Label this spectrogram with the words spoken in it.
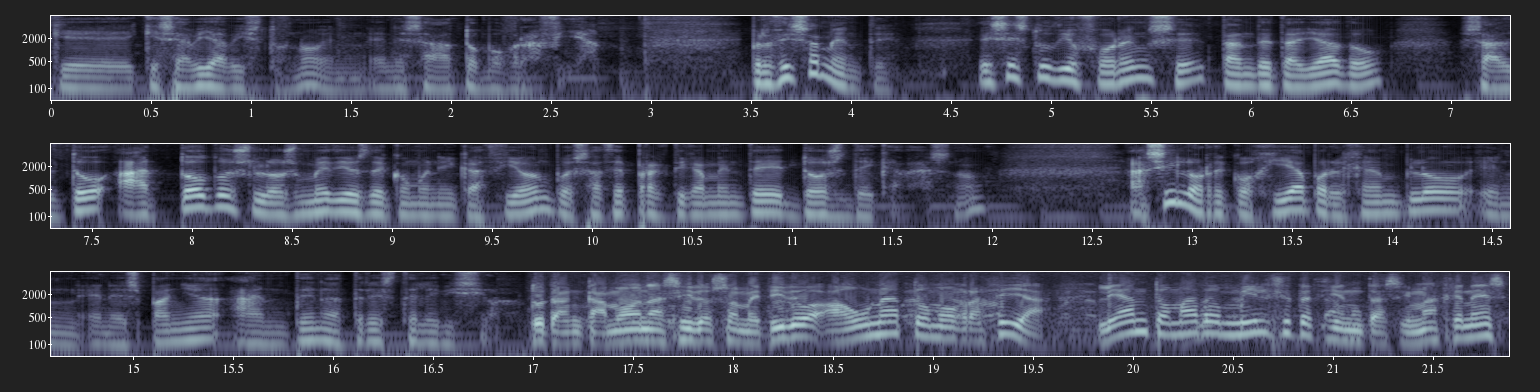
que, se había visto en, en esa tomografía. Precisamente, ese estudio forense tan detallado saltó a todos los medios de comunicación pues hace prácticamente dos décadas. ¿no? Así lo recogía, por ejemplo, en, España Antena 3 Televisión. Tutankamón ha sido sometido a una tomografía. Le han tomado 1.700 imágenes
